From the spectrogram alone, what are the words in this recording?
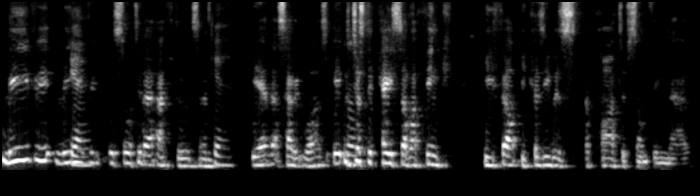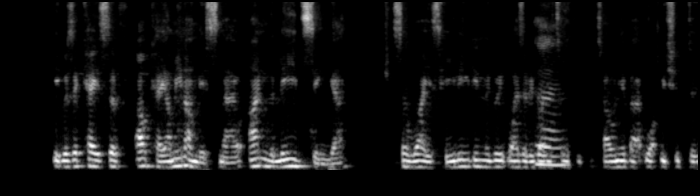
leave it, leave Yeah. it. We'll sort it out afterwards." And yeah. yeah, that's how it was. It was Mm. just a case of I think he felt because he was a part of something now. It was a case of okay, I'm in on this now. I'm the lead singer, so why is he leading the group? Why is everybody Mm. talking to Tony about what we should do?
